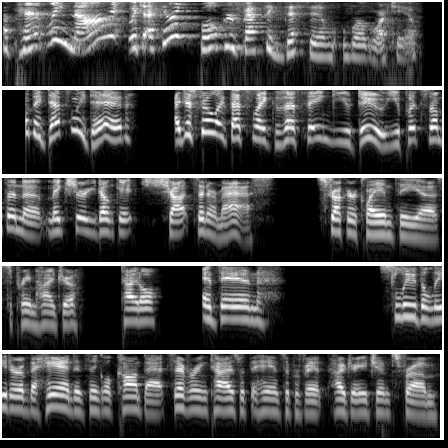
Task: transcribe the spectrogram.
Apparently not, which I feel like bulletproof vests existed in World War Two. Oh, they definitely did. I just feel like that's like the thing you do. You put something to make sure you don't get shot center mass. Strucker claimed the uh, Supreme Hydra title, and then slew the leader of the Hand in single combat, severing ties with the Hand to prevent Hydra agents from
